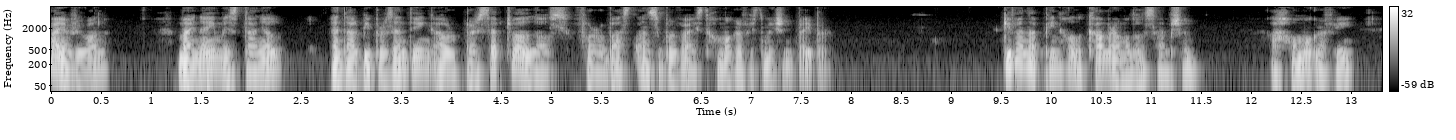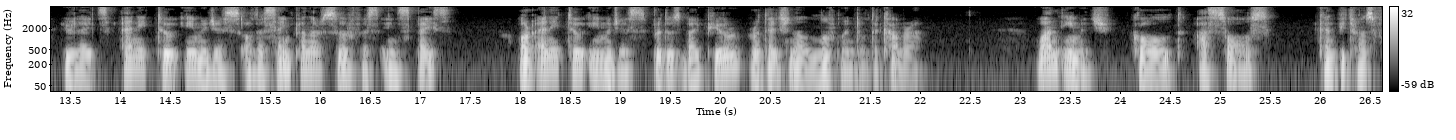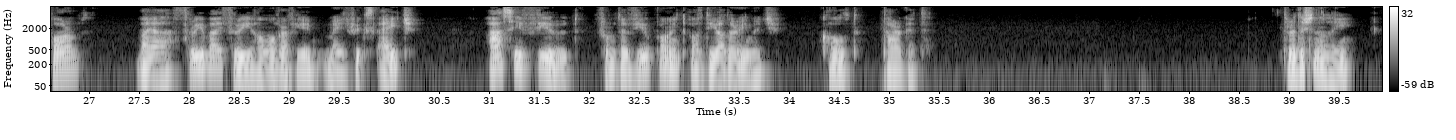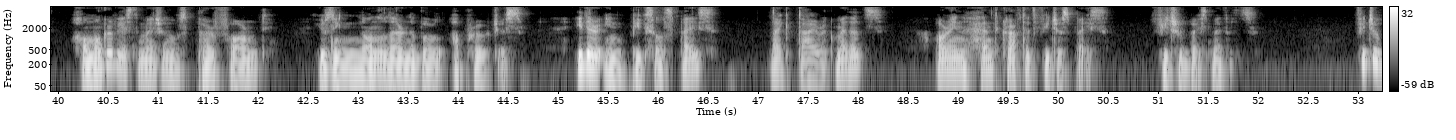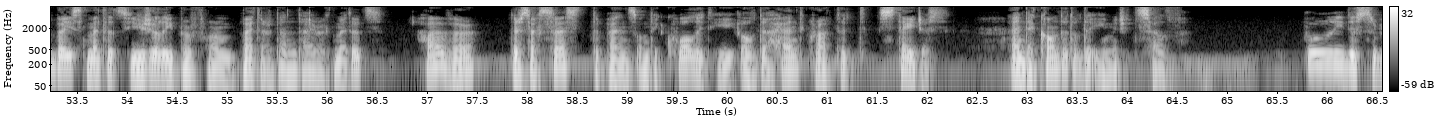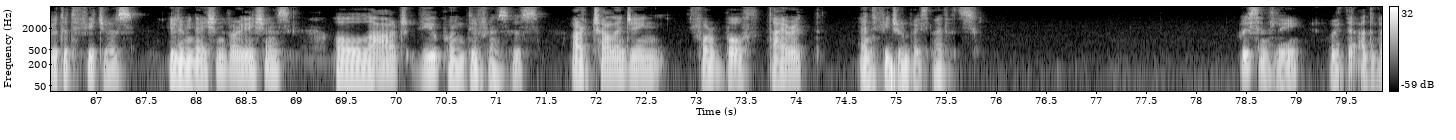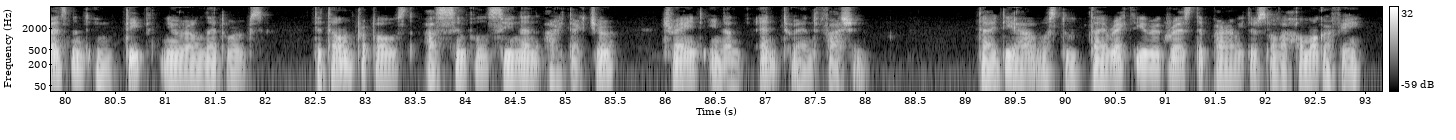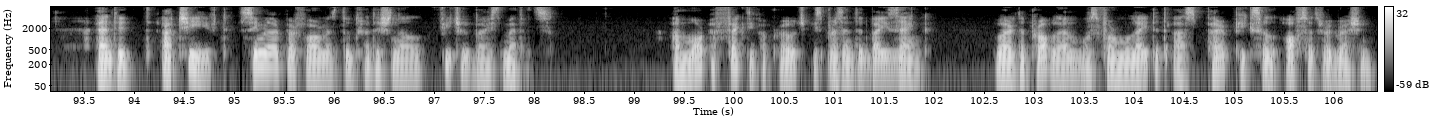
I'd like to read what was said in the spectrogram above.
Hi everyone, my name is Daniel and I'll be presenting our perceptual loss for robust unsupervised homography estimation paper. Given a pinhole camera model assumption, a homography relates any two images of the same planar surface in space or any two images produced by pure rotational movement of the camera. One image, called a source, can be transformed by a 3x3 homography matrix H as if viewed from the viewpoint of the other image, called target. Traditionally, homography estimation was performed using non-learnable approaches, either in pixel space, like direct methods, or in handcrafted feature space, feature-based methods. Feature-based methods usually perform better than direct methods, however, their success depends on the quality of the handcrafted stages and the content of the image itself. Poorly distributed features, illumination variations, or large viewpoint differences are challenging for both direct and feature-based methods. Recently, with the advancement in deep neural networks, DeTone proposed a simple CNN architecture trained in an end-to-end fashion. The idea was to directly regress the parameters of a homography, and it achieved similar performance to traditional feature-based methods. A more effective approach is presented by Zeng, where the problem was formulated as per pixel offset regression.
